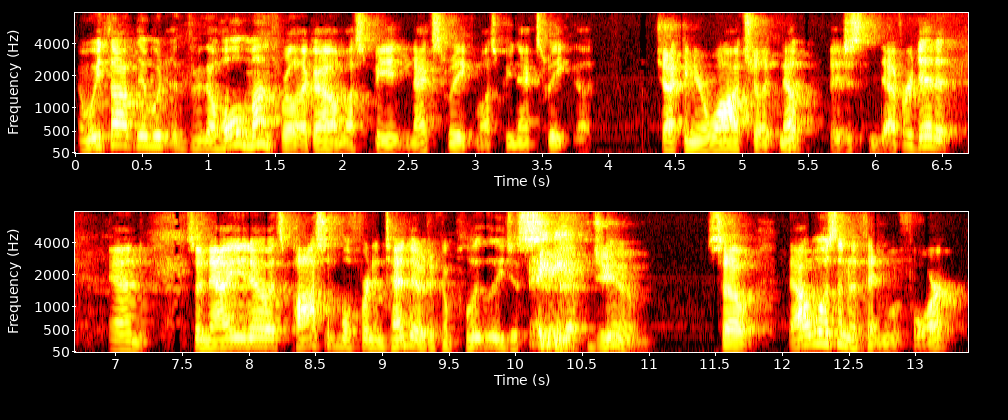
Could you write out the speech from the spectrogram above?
And we thought they would through the whole month. We're like, oh, it must be next week. Must be next week. Like, checking your watch, you're like, nope, they just never did it. And so now you know it's possible for Nintendo to completely just skip June. So that wasn't a thing before.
